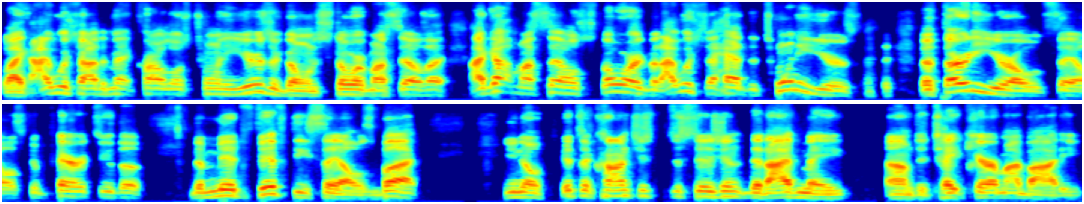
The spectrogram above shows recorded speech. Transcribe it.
like I wish I'd have met Carlos 20 years ago and stored my cells. I, I got my cells stored, but I wish I had the 20 years, the 30 year old cells compared to the, the mid 50 cells. But, you know, it's a conscious decision that I've made um, to take care of my body.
